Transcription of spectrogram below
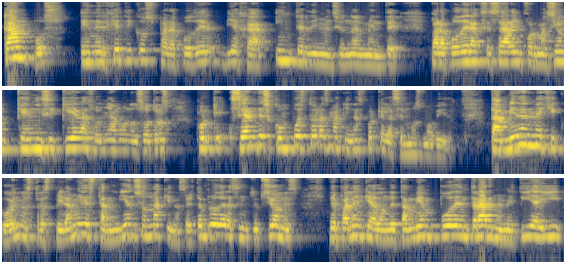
campos energéticos para poder viajar interdimensionalmente, para poder accesar a información que ni siquiera soñamos nosotros, porque se han descompuesto las máquinas porque las hemos movido. También en México, ¿eh? nuestras pirámides también son máquinas. El templo de las inscripciones de Palenque, donde también pude entrar, me metí ahí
